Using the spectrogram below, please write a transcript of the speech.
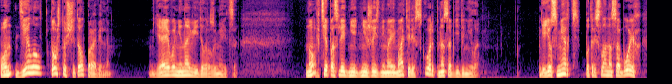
Он делал то, что считал правильным. Я его ненавидел, разумеется. Но в те последние дни жизни моей матери скорбь нас объединила. Ее смерть потрясла нас обоих —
